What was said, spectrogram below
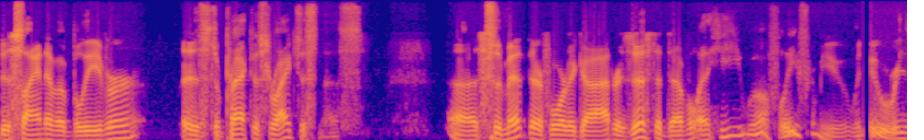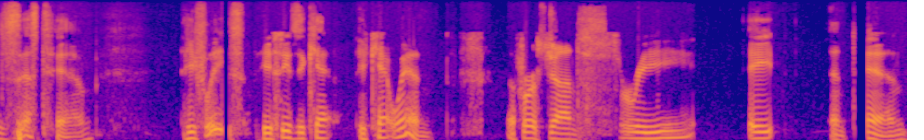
the sign of a believer is to practice righteousness. Uh, submit therefore to God, resist the devil, and he will flee from you. When you resist him, he flees. He sees he can't he can't win. First John three, eight and ten.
